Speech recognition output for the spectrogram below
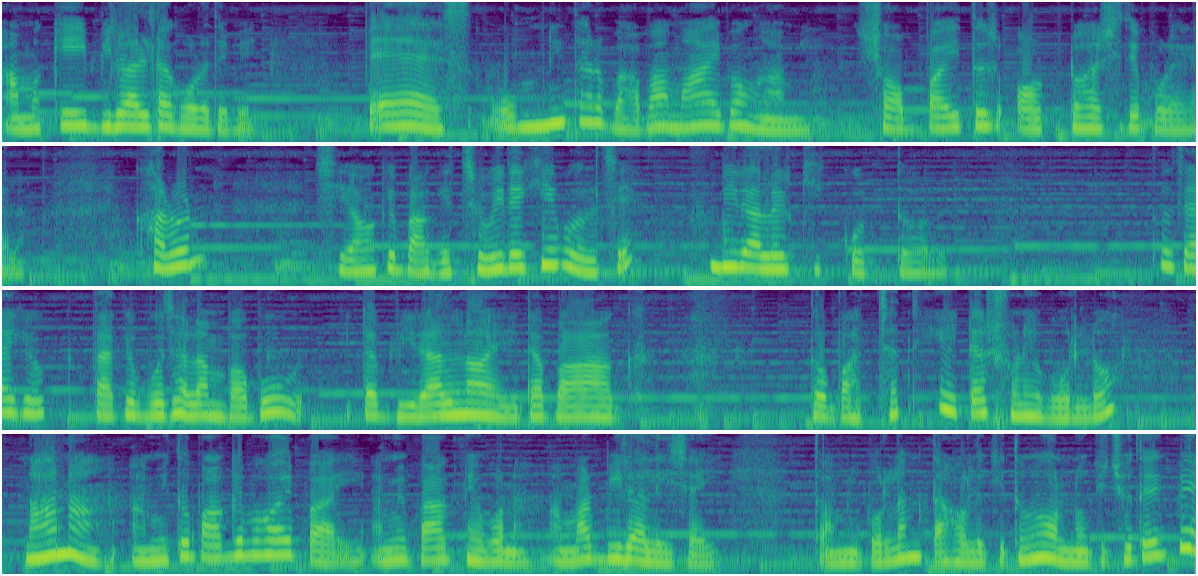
আমাকে এই বিড়ালটা করে দেবে। ব্যাস, অমনি তার বাবা, মা এবং আমি, সবাই তো অট্ট হাসিতে পড়ে গেলাম। কারণ সে আমাকে বাঘের ছবি দেখিয়ে বলছে, বিড়ালের কি করতে হবে। তো যাই হোক, তাকে বোঝালাম, বাবু, এটা বিড়াল নয়, এটা বাঘ। তো বাচ্চাটি এটা শুনে বলল, না না, আমি তো বাঘে ভয় পাই, আমি বাঘ নেব না, আমার বিড়ালই চাই। তো আমি বললাম, তাহলে কি তুমি অন্য কিছু দেখবে?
